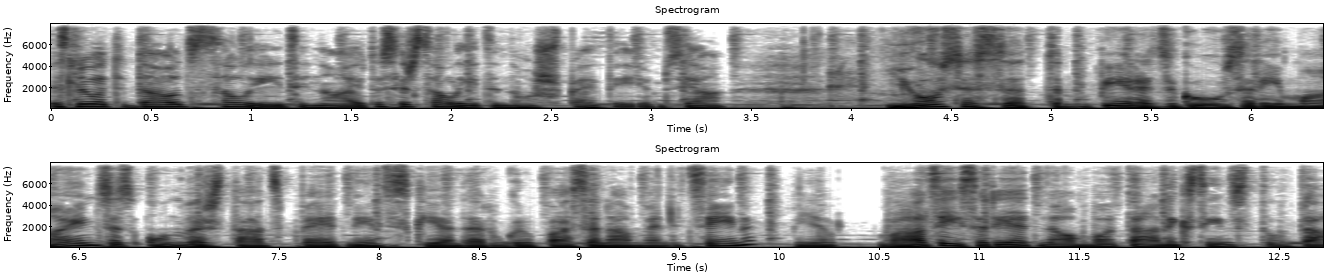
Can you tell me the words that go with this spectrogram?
Es ļoti daudz salīdzināju. Tas ir salīdzinošs pētījums. Jā. Jūs esat pieredzi gūs arī Mainzas Universitātes pētnieciskajā darba grupā Senā medicīna, ja Vācijas arī etnobotānikas institūtā.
